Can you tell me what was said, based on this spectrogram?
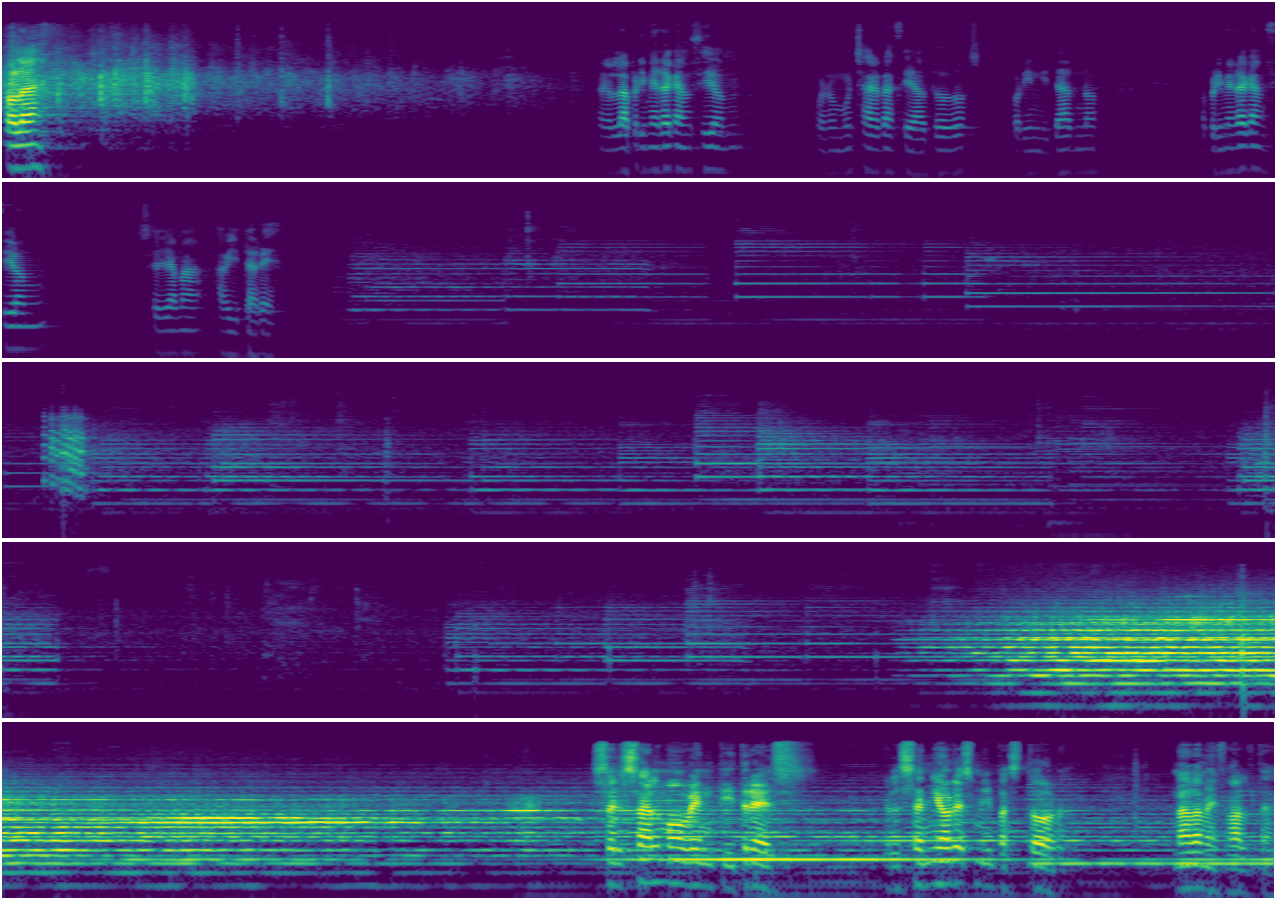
Hola. La primera canción, bueno, muchas gracias a todos por invitarnos. La primera canción se llama Habitaré. El Salmo 23. El Señor es mi pastor, nada me falta.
